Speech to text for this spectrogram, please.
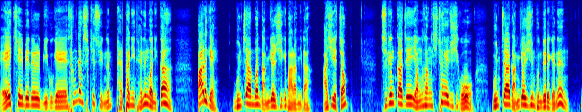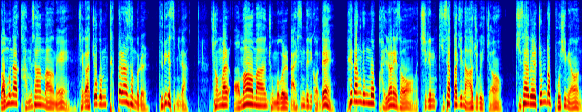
AHLB를 미국에 상장시킬 수 있는 발판이 되는 거니까 빠르게 문자 한번 남겨주시기 바랍니다. 아시겠죠? 지금까지 영상 시청해주시고 문자 남겨주신 분들에게는 너무나 감사한 마음에 제가 조금 특별한 선물을 드리겠습니다. 정말 어마어마한 종목을 말씀드릴 건데 해당 종목 관련해서 지금 기사까지 나와주고 있죠. 기사를 좀 더 보시면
